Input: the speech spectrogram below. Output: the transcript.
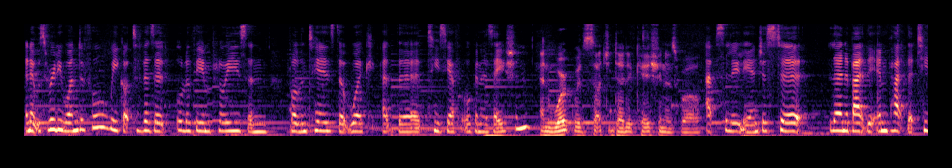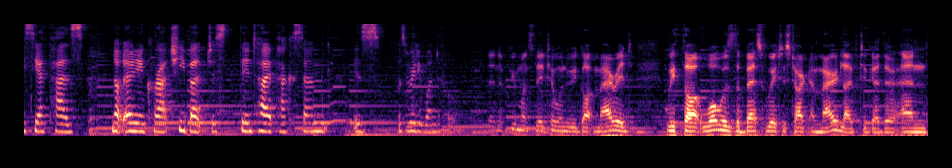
and it was really wonderful. We got to visit all of the employees and volunteers that work at the TCF organisation. And work with such dedication as well. Absolutely, and just to learn about the impact that TCF has not only in Karachi but just the entire Pakistan is was really wonderful. Then a few months later when we got married, we thought what was the best way to start a married life together and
